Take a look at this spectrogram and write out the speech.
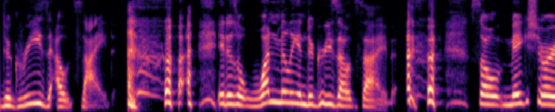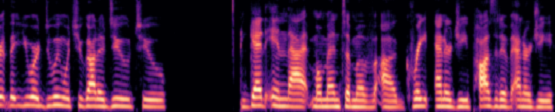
degrees outside. it is 1 million degrees outside. so make sure that you are doing what you got to do to get in that momentum of uh, great energy, positive energy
